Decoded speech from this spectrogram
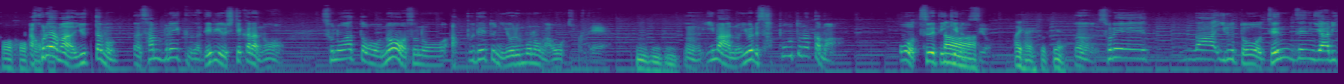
ほうほうほうあ、これはまあ言ったもん、サンブレイクがデビューしてからの、その後の、その、アップデートによるものが大きくて、うん今、あの、いわゆるサポート仲間を連れていけるんですよ。はいはい、そうですね。うん、それがいると、全然やり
